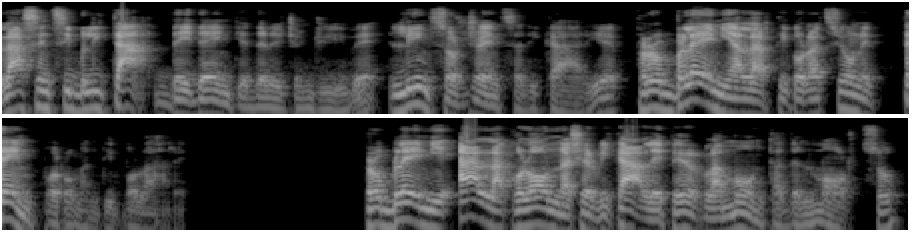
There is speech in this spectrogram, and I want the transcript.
la sensibilità dei denti e delle gengive, l'insorgenza di carie, problemi all'articolazione temporomandibolare, problemi alla colonna cervicale per la monta del morso,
